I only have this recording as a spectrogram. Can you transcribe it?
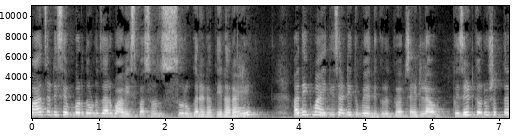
पाच डिसेंबर दोन हजार बावीसपासून सुरू करण्यात येणार आहे. अधिक माहितीसाठी तुम्ही अधिकृत वेबसाईटला व्हिजिट करू शकता.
